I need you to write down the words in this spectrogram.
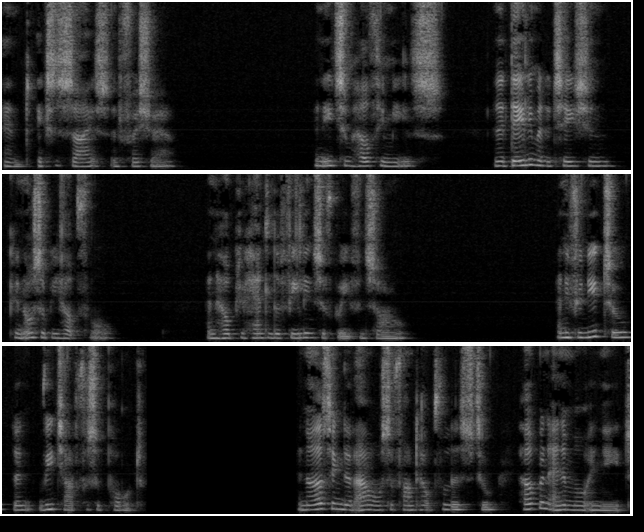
and exercise and fresh air. And eat some healthy meals. And a daily meditation can also be helpful and help you handle the feelings of grief and sorrow. And if you need to, then reach out for support. Another thing that I also found helpful is to help an animal in need.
